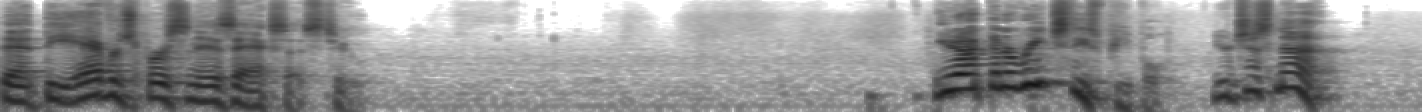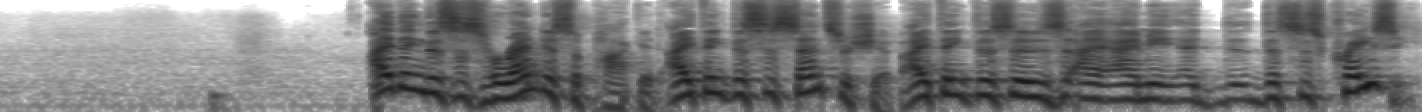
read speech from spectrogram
that the average person has access to. You're not going to reach these people. You're just not. I think this is horrendous a pocket. I think this is censorship. I think this is, I, I mean, uh, this is crazy.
